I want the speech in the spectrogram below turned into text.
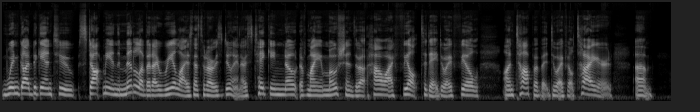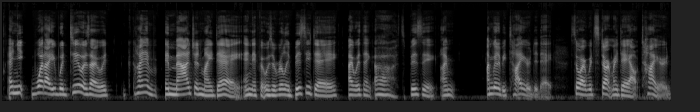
when God began to stop me in the middle of it, I realized that's what I was doing. I was taking note of my emotions about how I felt today. Do I feel on top of it? Do I feel tired? Um, and what I would do is I would kind of imagine my day, and if it was a really busy day, I would think, "Oh, it's busy. I'm, I'm going to be tired today." So I would start my day out tired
